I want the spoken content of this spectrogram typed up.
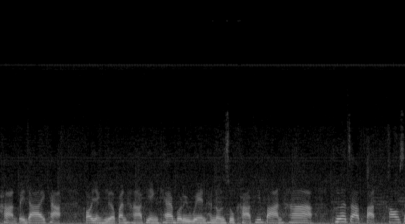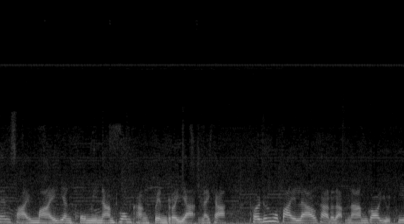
ผ่านไปได้ค่ะ ก็ยังเหลือปัญหาเพียงแค่บริเวณถนนสุขาพิบาล 5 เพื่อจะตัดเข้าเส้นสายไหมยังคงมีน้ำท่วมขังเป็นระยะนะคะโดยทั่วไปแล้วค่ะระดับน้ำก็อยู่ที่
